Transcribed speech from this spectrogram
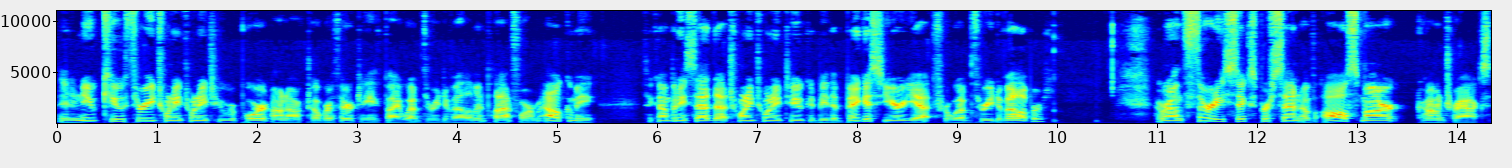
In a new Q3 2022 report on October 13th by Web3 development platform Alchemy, the company said that 2022 could be the biggest year yet for Web3 developers. Around 36% of all smart contracts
